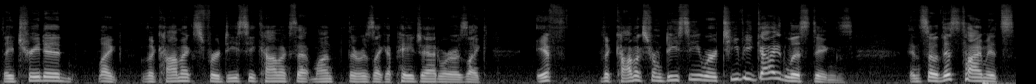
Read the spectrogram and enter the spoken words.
they treated like the comics for DC Comics that month there was like a page ad where it was like if the comics from DC were TV guide listings. And so this time it's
